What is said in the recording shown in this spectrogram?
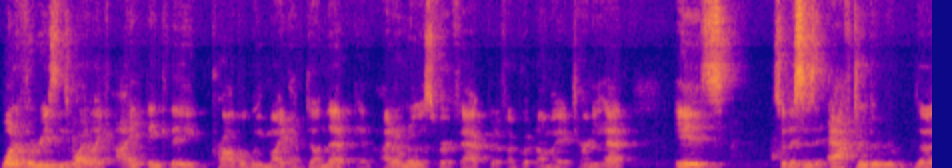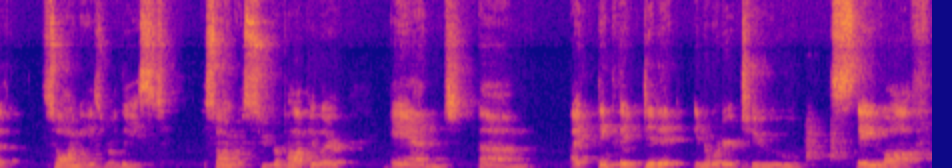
one of the reasons why like I think they probably might have done that again, I don't know this for a fact, but if I'm putting on my attorney hat, is so this is after the the song is released. The song was super popular, and um, I think they did it in order to stave off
